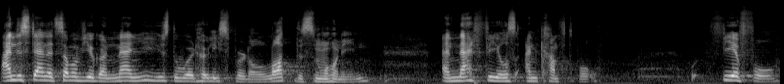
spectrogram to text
I understand that some of you are going, man, you used the word Holy Spirit a lot this morning, and that feels uncomfortable, fearful.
